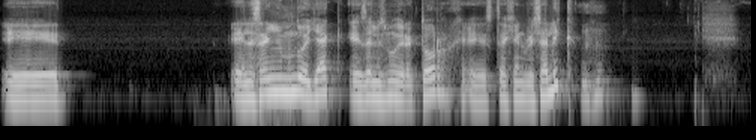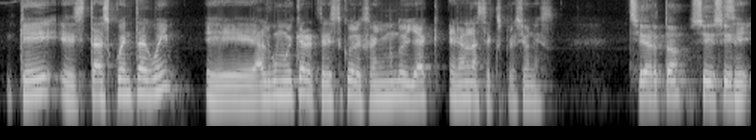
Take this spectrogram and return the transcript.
Eh, el extraño mundo de Jack es del mismo director, este Henry Selick. Ujú. Que eh, te das cuenta, güey. eh, algo muy característico del extraño mundo de Jack eran las expresiones. ¿Cierto? Sí, sí. Sí,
